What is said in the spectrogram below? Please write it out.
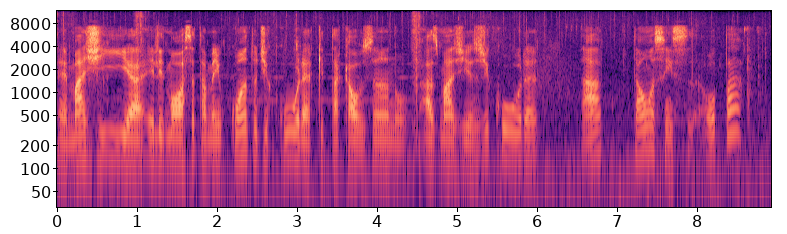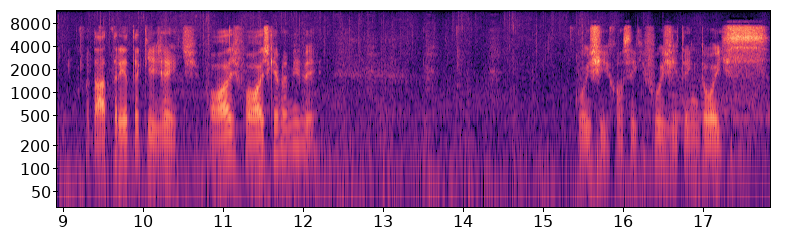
é, magia. Ele mostra também o quanto de cura que está causando as magias de cura, tá? Então assim, opa, dá a treta aqui, gente. Foge, foge, quem vai me ver. Fugir, consegui fugir, tem dois.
